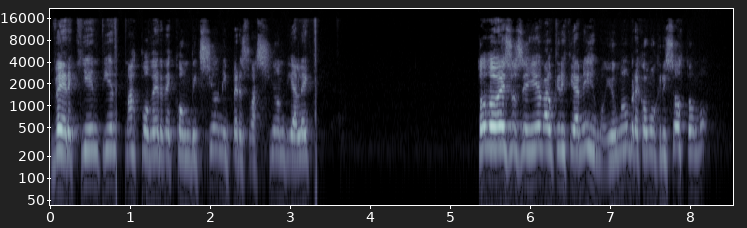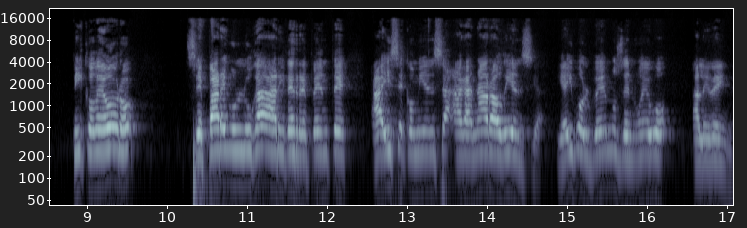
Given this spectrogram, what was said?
ver quién tiene más poder de convicción y persuasión dialéctica. Todo eso se lleva al cristianismo y un hombre como Crisóstomo, pico de oro, se para en un lugar y de repente ahí se comienza a ganar audiencia. Y ahí volvemos de nuevo al Edén.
